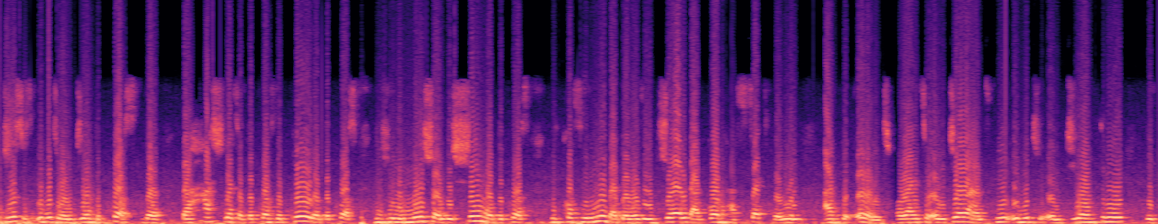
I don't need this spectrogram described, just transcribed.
Jesus was able to endure the cross, the, the harshness of the cross, the pain of the cross, the humiliation, the shame of the cross, because he knew that there was a joy that God has set for him at the end. Alright, so endurance, being able to endure through the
